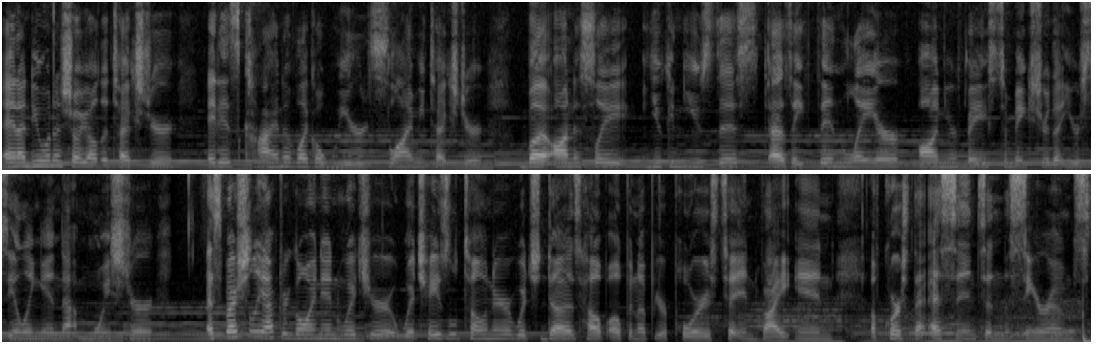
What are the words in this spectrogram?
and I do want to show y'all the texture. It is kind of like a weird slimy texture, but honestly, you can use this as a thin layer on your face to make sure that you're sealing in that moisture especially after going in with your witch hazel toner which does help open up your pores to invite in of course the essence and the serums.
